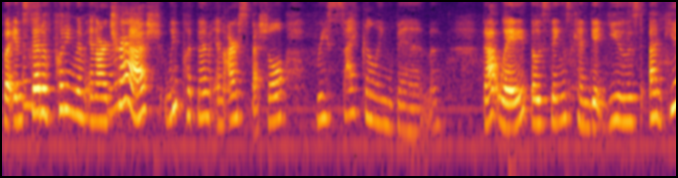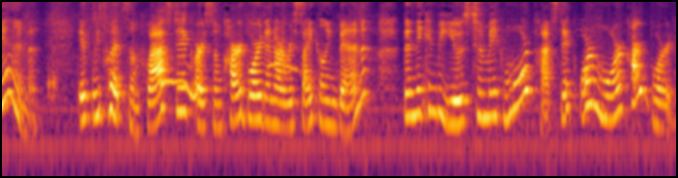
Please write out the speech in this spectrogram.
but instead of putting them in our trash, we put them in our special recycling bin. That way, those things can get used again. If we put some plastic or some cardboard in our recycling bin, then they can be used to make more plastic or more cardboard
